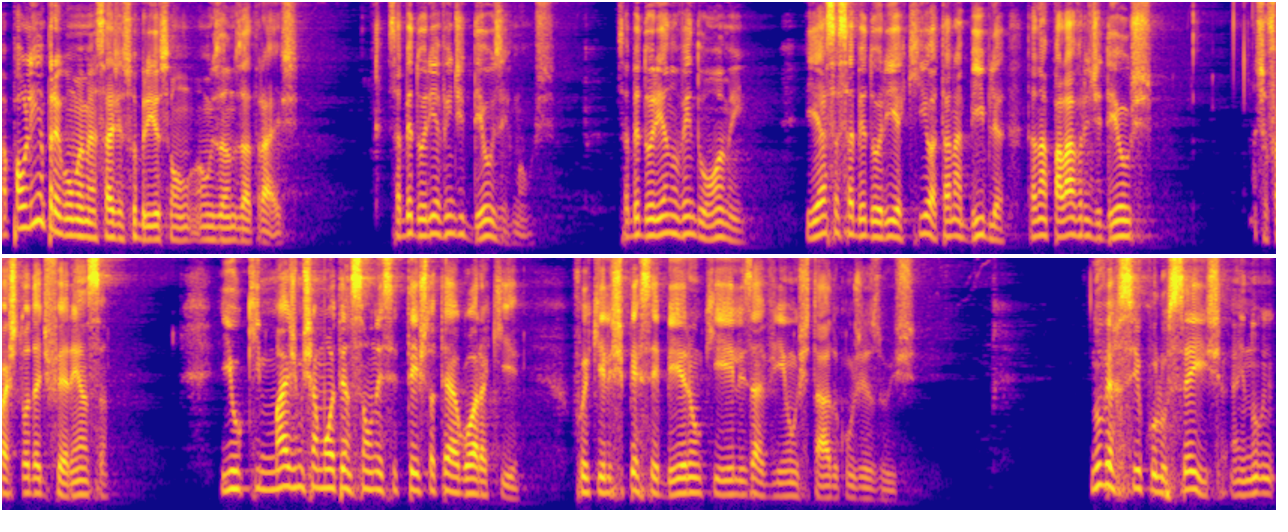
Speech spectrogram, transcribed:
A Paulinha pregou uma mensagem sobre isso há, uns anos atrás. Sabedoria vem de Deus, irmãos. Sabedoria não vem do homem. E essa sabedoria aqui, está na Bíblia, está na palavra de Deus. Isso faz toda a diferença. E o que mais me chamou a atenção nesse texto até agora aqui foi que eles perceberam que eles haviam estado com Jesus. No versículo 6, no,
